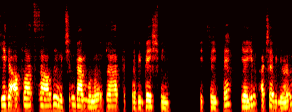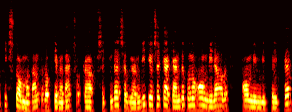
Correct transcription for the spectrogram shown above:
7 upload hızı aldığım için ben bunu rahatlıkla bir 5000 bitrate'de yayın açabiliyorum. Hiç donmadan, drop yemeden çok rahat bir şekilde açabiliyorum. Video çekerken de bunu 10.000'e alıp 10.000 bitrate'de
